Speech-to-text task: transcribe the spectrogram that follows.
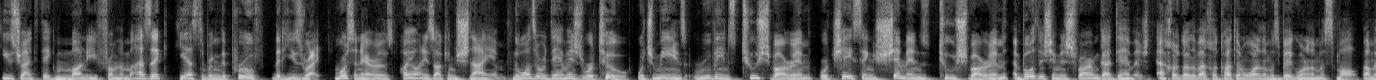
he's trying to take money from the Mazik, he has to bring the proof that he's right. More scenarios, The ones that were damaged were two, which means Ruvain's two Shvarim were chasing Shimon's two Shvarim, and both of Shimon's Shvarim got damaged. One of them was big, one of them was small. And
